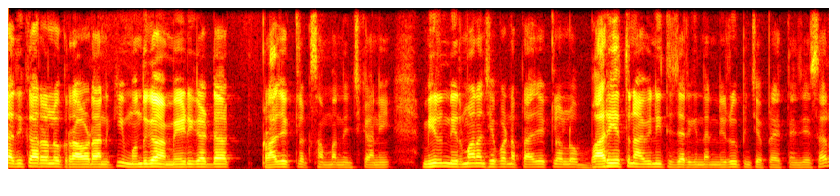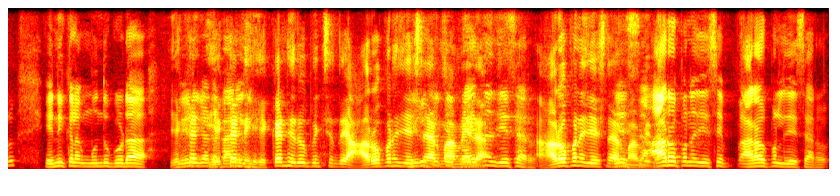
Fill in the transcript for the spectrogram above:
అధికారంలోకి రావడానికి ముందుగా మేడిగడ్డ ప్రాజెక్టులకు సంబంధించి కానీ మీరు నిర్మాణం చేపట్టిన ప్రాజెక్టులలో భారీ ఎత్తున అవినీతి జరిగిందని నిరూపించే ప్రయత్నం చేశారు. ఎన్నికలకు ముందు కూడా ఎక్కడ నిరూపించింది? ఆరోపణ చేసినారు ప్రయత్నం చేశారు. ఆరోపణ చేసినారు ఆరోపణ చేసే ఆరోపణలు చేశారు.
